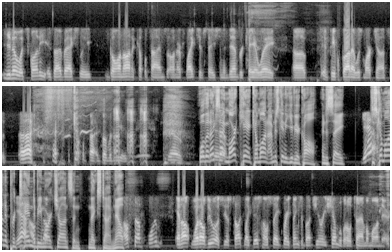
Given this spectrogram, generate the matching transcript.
you know what's funny is I've actually gone on a couple times on our flagship station in Denver, KOA, uh, and people thought I was Mark Johnson. Uh, a couple times over the years. So, Well, the next Yeah. time Mark can't come on, I'm just going to give you a call and to say, yeah, just come on and pretend I'll to be sub- Mark Johnson next time. Now, I'll sub for him. And I'll, what I'll do is just talk like this, and I'll say great things about Jerry Schemmel the whole time I'm on there.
